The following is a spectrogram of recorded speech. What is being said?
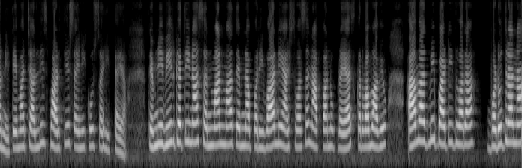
અને તેમાં ચાલીસ ભારતીય સૈનિકો શહીદ થયા. તેમની વીરગતિના સન્માનમાં તેમના પરિવારને આશ્વાસન આપવાનો પ્રયાસ કરવામાં આવ્યો. આમ આદમી પાર્ટી દ્વારા વડોદરાના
